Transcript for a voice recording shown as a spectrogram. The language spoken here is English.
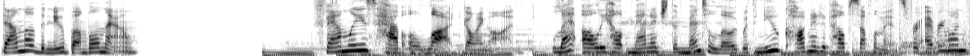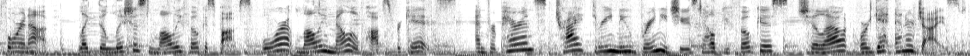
Download the new Bumble now. Families have a lot going on. Let OLLY help manage the mental load with new cognitive help supplements for everyone four and up, like delicious Lolly Focus Pops or Lolly Mellow Pops for kids. And for parents, try three new Brainy Chews to help you focus, chill out, or get energized.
